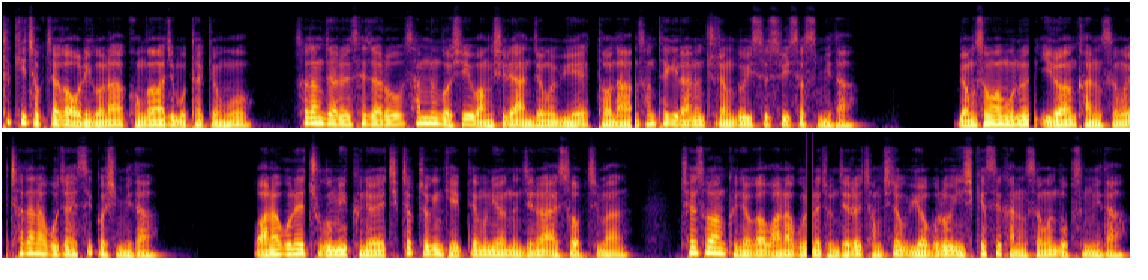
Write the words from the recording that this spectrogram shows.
특히 적자가 어리거나 건강하지 못할 경우 서장자를 세자로 삼는 것이 왕실의 안정을 위해 더 나은 선택이라는 주장도 있을 수 있었습니다. 명성황후는 이러한 가능성을 차단하고자 했을 것입니다. 완화군의 죽음이 그녀의 직접적인 개입 때문이었는지는 알 수 없지만 최소한 그녀가 완화군의 존재를 정치적 위협으로 인식했을 가능성은 높습니다.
